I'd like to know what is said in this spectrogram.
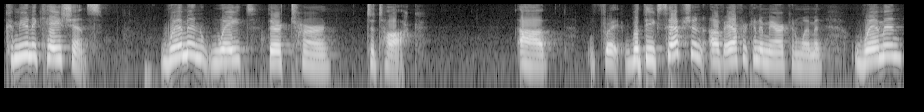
communications. Women wait their turn to talk. Uh, for, with the exception of African American women, women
